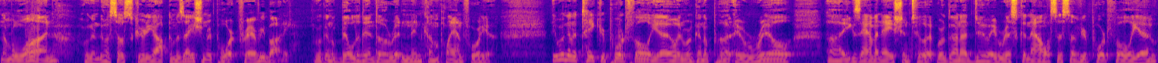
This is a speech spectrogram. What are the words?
Number one, we're going to do a Social Security optimization report for everybody. We're going to build it into a written income plan for you. Then we're going to take your portfolio and we're going to put a real uh, examination to it. We're going to do a risk analysis of your portfolio.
